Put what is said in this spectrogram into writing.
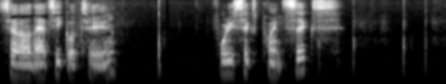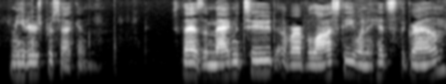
So that's equal to 46.6 meters per second. So that is the magnitude of our velocity when it hits the ground,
